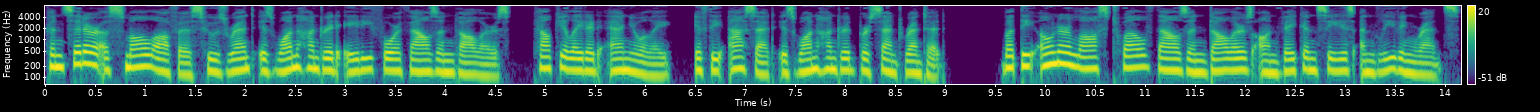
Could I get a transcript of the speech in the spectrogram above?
Consider a small office whose rent is $184,000, calculated annually, if the asset is 100% rented. But the owner lost $12,000 on vacancies and leaving rents.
